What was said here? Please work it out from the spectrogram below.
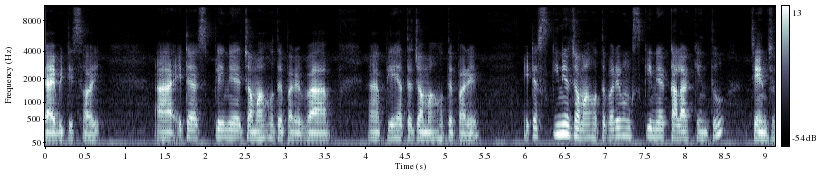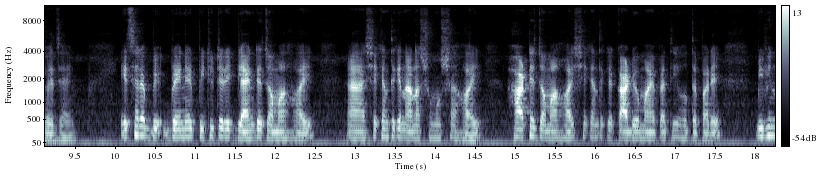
ডায়াবেটিস হয়। এটা স্প্লিনে জমা হতে পারে বা প্লেহাতে জমা হতে পারে। এটা স্কিনে জমা হতে পারে এবং স্কিনের কালার কিন্তু চেঞ্জ হয়ে যায়। এছাড়া ব্রেনের পিটুইটারি গ্ল্যান্ডে জমা হয়। সেখান থেকে নানা সমস্যা হয়। হার্টে জমা হয়, সেখান থেকে কার্ডিওমায়োপ্যাথি হতে পারে। বিভিন্ন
